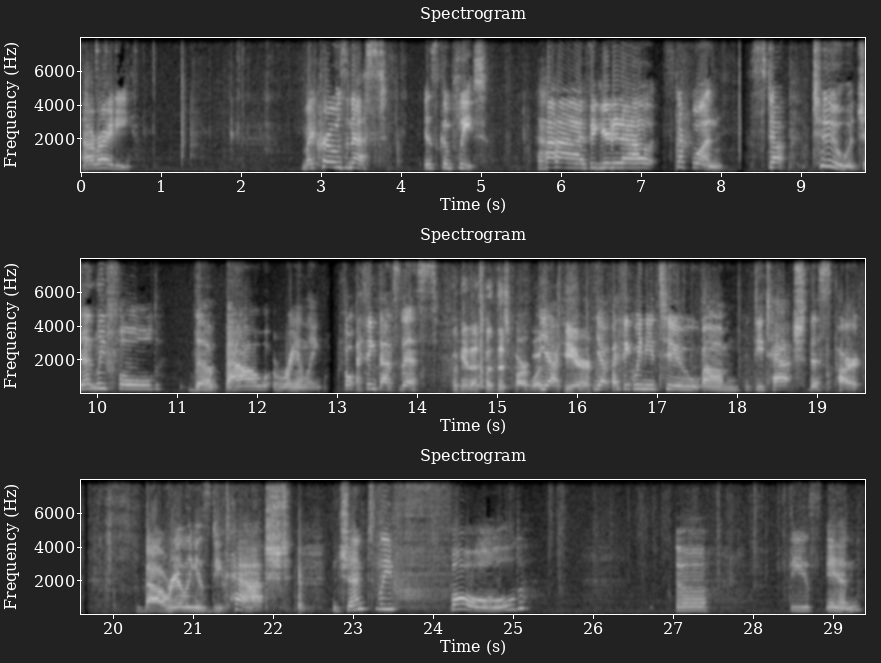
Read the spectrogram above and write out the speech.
Alrighty. My crow's nest is complete. Haha, I figured it out. Step one. Step two, gently fold the bow railing. Oh, I think that's this. Okay, that's what this part was Yeah. right here. Yep, I think we need to um, detach this part. Bow railing is detached. Gently fold uh, these in.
